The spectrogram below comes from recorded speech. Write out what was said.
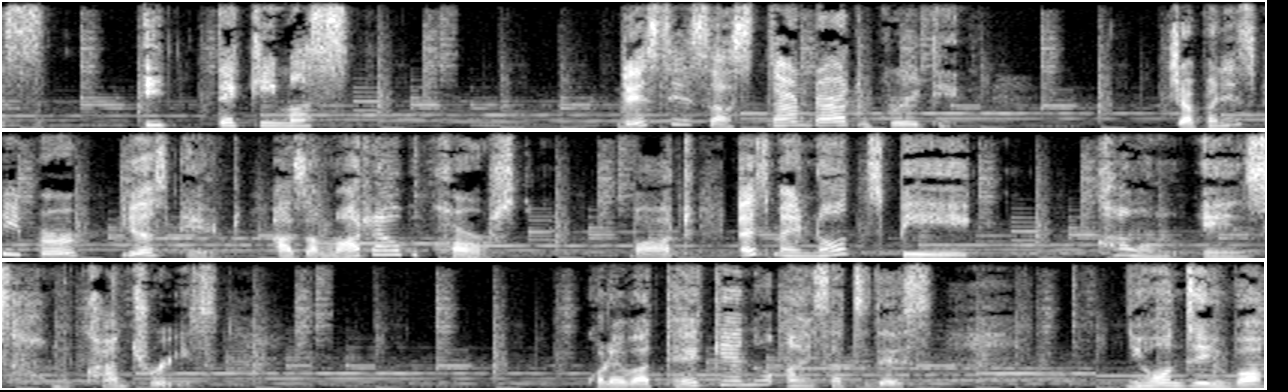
is 行ってきます。This is a standard greeting. Japanese people use it as a matter of course, but it may not be common in some countries. これは定型の挨拶です。日本人は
